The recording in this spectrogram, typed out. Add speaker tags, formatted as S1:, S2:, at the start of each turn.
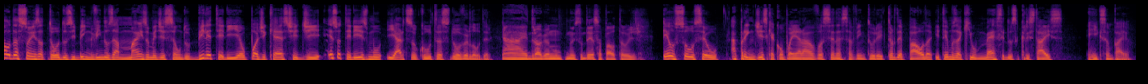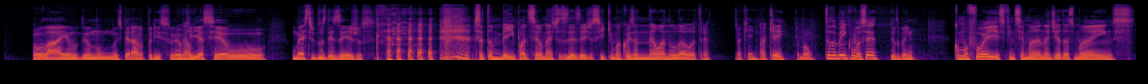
S1: Saudações a todos e bem-vindos a mais uma edição do Bilheteria, o podcast de esoterismo e artes ocultas do Overloader.
S2: Ai, droga, eu não, não estudei essa pauta hoje.
S1: Eu sou o seu aprendiz que acompanhará você nessa aventura, Heitor de Paula, e temos aqui o mestre dos cristais, Henrique Sampaio.
S2: Olá, eu, eu não, não esperava por isso. Eu
S1: Não?
S2: queria ser o, o mestre dos desejos.
S1: Você também pode ser o mestre dos desejos, que uma coisa não anula a outra,
S2: ok,
S1: ok?
S2: tá bom.
S1: Tudo bem com você?
S2: Tudo bem.
S1: Como foi esse fim de semana, dia das mães?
